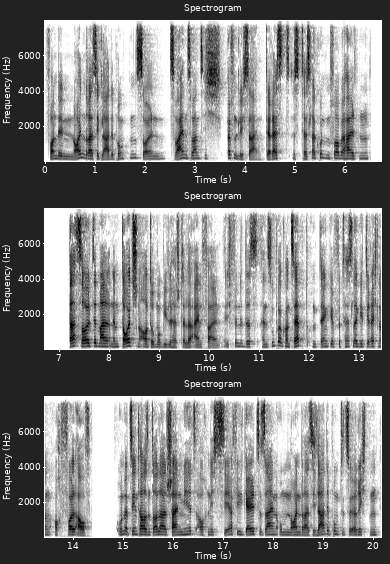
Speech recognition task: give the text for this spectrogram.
Von den 39 Ladepunkten sollen 22 öffentlich sein. Der Rest ist Tesla-Kunden vorbehalten. Das sollte mal einem deutschen Automobilhersteller einfallen. Ich finde das ein super Konzept und denke, für Tesla geht die Rechnung auch voll auf. 110.000 Dollar scheinen mir jetzt auch nicht sehr viel Geld zu sein, um 39 Ladepunkte zu errichten.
